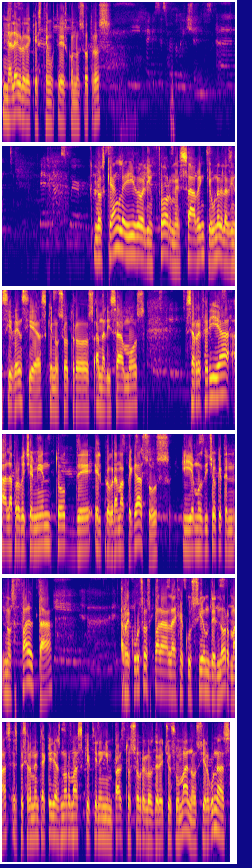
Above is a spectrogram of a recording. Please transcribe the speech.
Me alegro de que estén ustedes con nosotros. Los que han leído el informe saben que una de las incidencias que nosotros analizamos se refería al aprovechamiento del programa Pegasus y hemos dicho que nos falta recursos para la ejecución de normas, especialmente aquellas normas que tienen impacto sobre los derechos humanos. Y algunas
